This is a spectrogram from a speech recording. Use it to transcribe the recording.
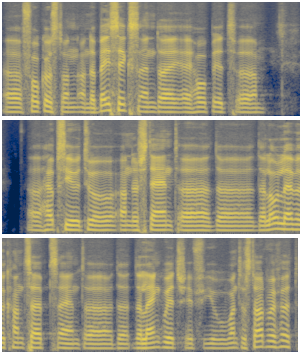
uh, focused on on the basics, and I, I hope it. Uh, helps you to understand uh, the, the low-level concepts and uh, the, the language if you want to start with it.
